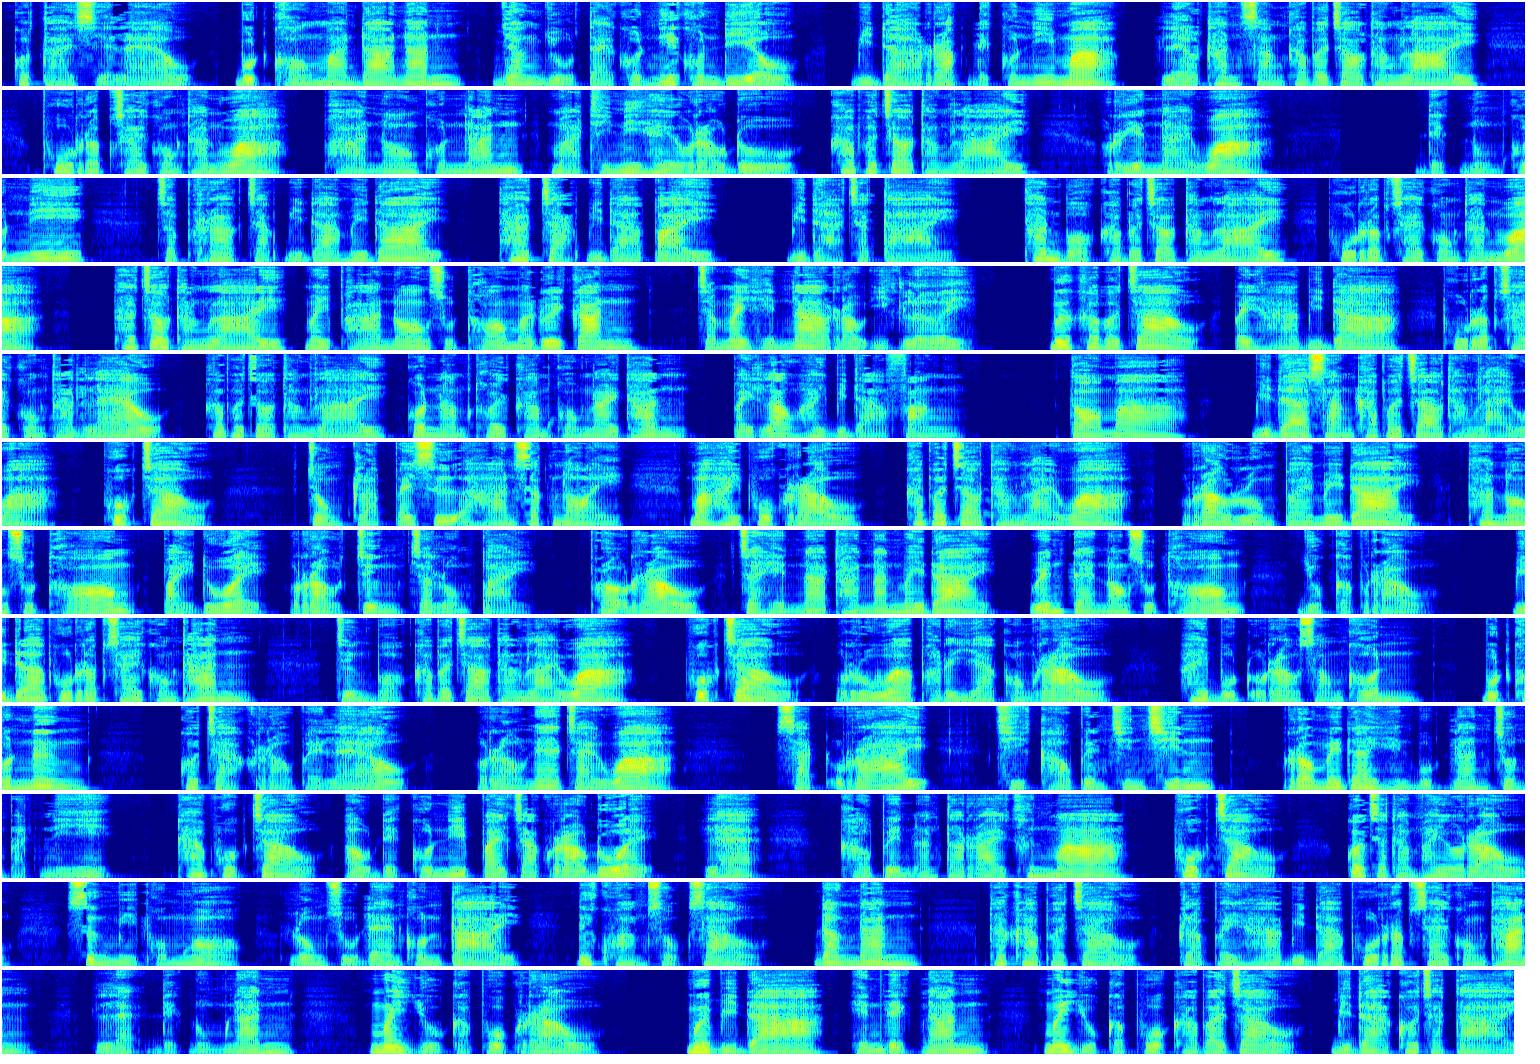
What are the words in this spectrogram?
ก็ตายเสียแล้ว บุตรของมารดานั้นยังอยู่แต่คนนี้คนเดียว บิดารักเด็กคนนี้มาก แล้วท่านสั่งข้าพเจ้าทั้งหลาย ผู้รับใช้ของท่านว่าพาน้องคนนั้นมาที่นี่ให้เราดูข้าพเจ้าทั้งหลาย เรียนนายว่า เด็กหนุ่มคนนี้จะพรากจากบิดาไม่ได้ ถ้าจากบิดาไป บิดาจะตาย ท่านบอกข้าพเจ้าทั้งหลาย ผู้รับใช้ของท่านว่า ถ้าเจ้าทั้งหลายไม่พาน้องสุดท้องมาด้วยกัน จะไม่เห็นหน้าเราอีกเลย เมื่อข้าพเจ้าไปหาบิดาผู้รับใช้ของท่านแล้ว ข้าพเจ้าทั้งหลายก็นำถ้อยคำของนายท่านไปเล่าให้บิดาฟัง ต่อมาบิดาสั่งข้าพเจ้าทั้งหลายว่า พวกเจ้าจงกลับไปซื้ออาหารสักหน่อย มาให้พวกเราข้าพเจ้าทั้งหลายว่า เราลงไปไม่ได้ ถ้าน้องสุดท้องไปด้วย เราจึงจะลงไป เพราะเราจะเห็นหน้าท่านนั้นไม่ได้ เว้นแต่น้องสุดท้องอยู่กับเรา บิดาผู้รับใช้ของท่าน จึงบอกข้าพเจ้าทั้งหลายว่า พวกเจ้ารู้ว่าภรรยาของเรา ให้บุตรเราสองคน บุตรคนหนึ่งก็จากเราไปแล้ว เราแน่ใจว่า สัตว์ร้ายฉีกเขาเป็นชิ้นๆเราไม่ได้เห็นบุตรนั้นจนบัดนี้ ถ้าพวกเจ้าเอาเด็กคนนี้ไปจากเราด้วย และเขาเป็นอันตรายขึ้นมา พวกเจ้าก็จะทำให้เราซึ่งมีผมงอก ลงสู่แดนคนตายด้วยความโศกเศร้า ดังนั้น ถ้าข้าพเจ้ากลับไปหาบิดาผู้รับใช้ของท่าน และเด็กหนุ่มนั้นไม่อยู่กับพวกเรา เมื่อบิดาเห็นเด็กนั้นไม่อยู่กับพวกข้าพเจ้า บิดาก็จะตาย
